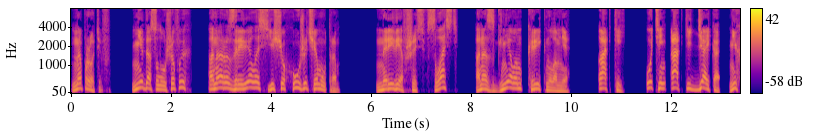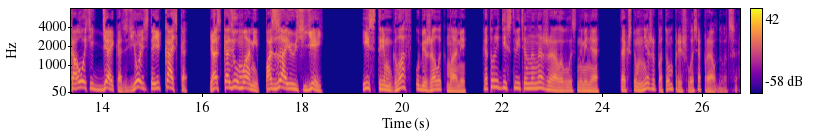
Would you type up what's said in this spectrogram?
Напротив, не дослушав их, она разревелась еще хуже, чем утром. Наревевшись в сласть, она с гневом крикнула мне адкий, очень адкий дядька, не хаосить дядька, з'ёйста и каська. Я скажу маме, позаюсь ей. И стремглав убежала к маме, которая действительно нажаловалась на меня, так что мне же потом пришлось оправдываться.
